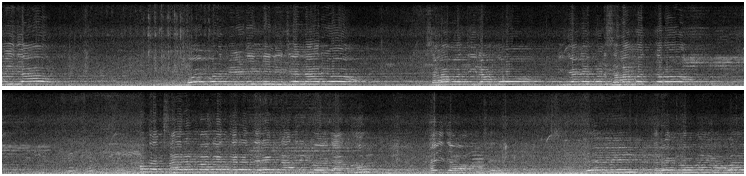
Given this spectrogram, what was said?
આવી જાઓ. કોઈ પણ બિલ્ડિંગની નીચે ના રહ્યો. સલામતી રાખો, બીજાને પણ સલામત કરો. સાયરન વાગે ત્યારે દરેક નાગરિકો જાગૃત થઈ જવાનું છે. બે મિનિટ, દરેક લોકોને ઊભા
